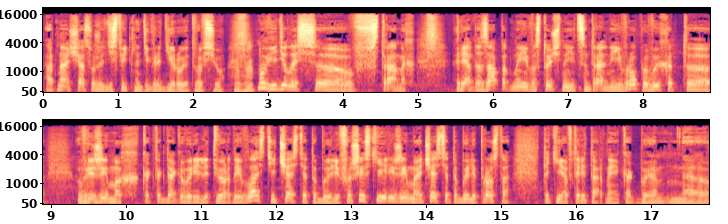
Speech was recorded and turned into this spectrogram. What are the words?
Одна сейчас уже действительно деградирует вовсю. Угу. Ну, виделось э, в странах ряда Западной, Восточной и Центральной Европы выход э, в режимах, как тогда говорили, твердой власти. Часть это были фашистские режимы, а часть это были просто такие авторитарные как бы э,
